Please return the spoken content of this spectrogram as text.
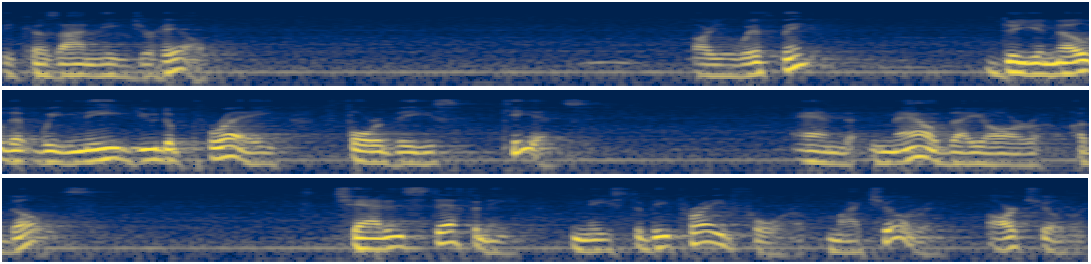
because I need your help. Are you with me? Do you know that we need you to pray for these kids? And now they are adults. Chad and Stephanie needs to be prayed for. My children, our children.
